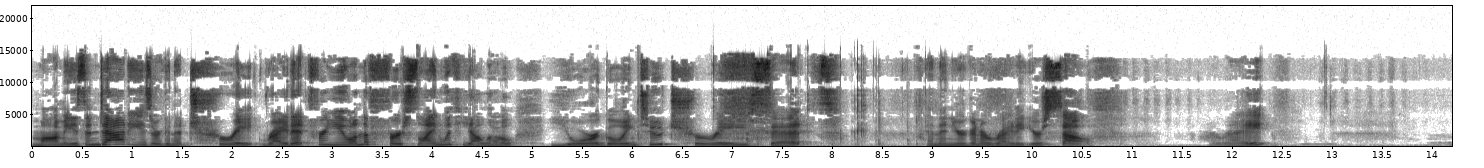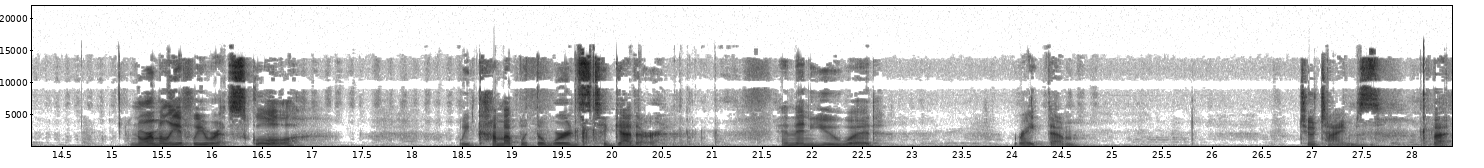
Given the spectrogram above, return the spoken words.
Mommies and daddies are gonna trade, write it for you on the first line with yellow. You're going to trace it, and then you're gonna write it yourself, all right? Normally, if we were at school, we'd come up with the words together, and then you would write them two times, but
